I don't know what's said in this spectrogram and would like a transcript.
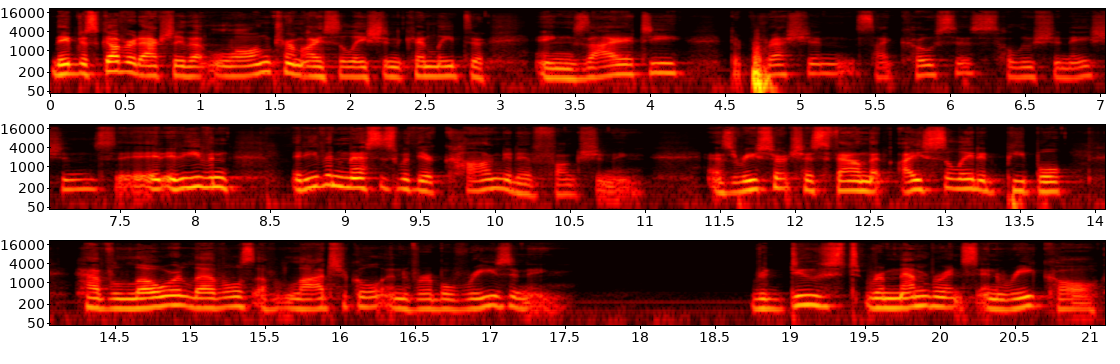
They've discovered actually that long term isolation can lead to anxiety, depression, psychosis, hallucinations. It, it, even, it even messes with your cognitive functioning as research has found that isolated people have lower levels of logical and verbal reasoning, reduced remembrance and recall,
